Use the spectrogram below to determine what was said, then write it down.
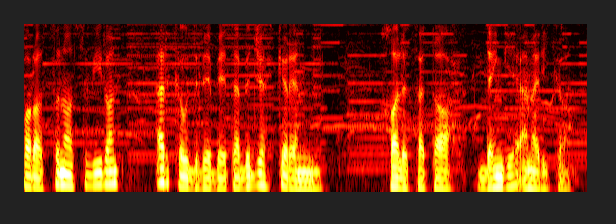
پاراستنا سویران ارکود وی بیتا بجه کرن. خالد فتاح دنجي أمريكا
